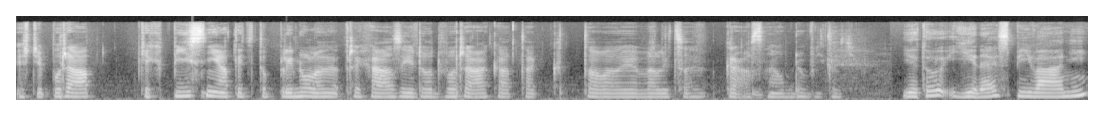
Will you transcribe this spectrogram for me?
ještě pořád těch písní a teď to plynule přechází do dvořáka, tak to je velice krásné období teď. Je to jiné zpívání,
